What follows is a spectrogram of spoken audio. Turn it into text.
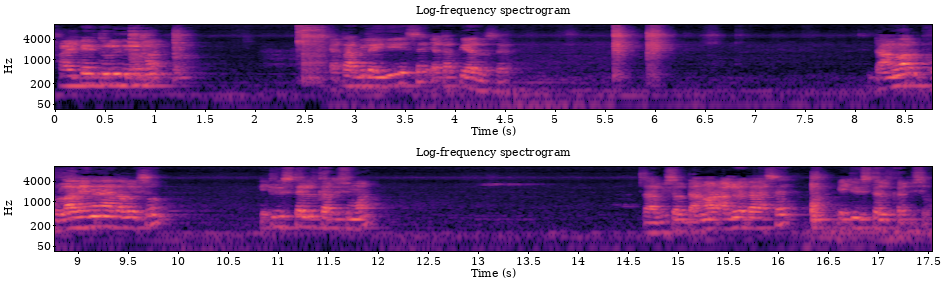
ফ্ৰাই পেন তুলি দিলোঁ মই। এটা বিলাহী আছে এটা পিঁয়াজ আছে। ডাঙৰ ভোলা বেঙেনা এটা লৈছোঁ। এইটো ষ্টাইলত কাটিছোঁ মই। তাৰপিছত ডাঙৰ আলু এটা আছে এইটো ষ্টাইলত কাটিছোঁ।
